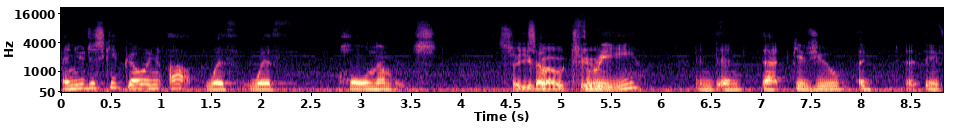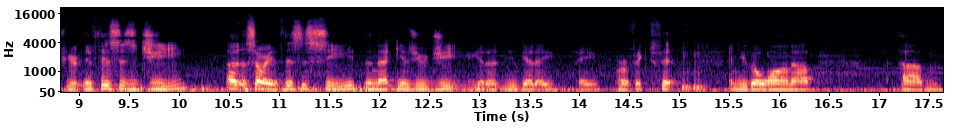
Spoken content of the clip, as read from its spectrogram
and you just keep going up with with whole numbers. so you so go to three, and and that gives you a, if you're if this is G, uh, sorry, if this is C, then that gives you G. You get a you get a, a perfect 5th and you go on up um,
